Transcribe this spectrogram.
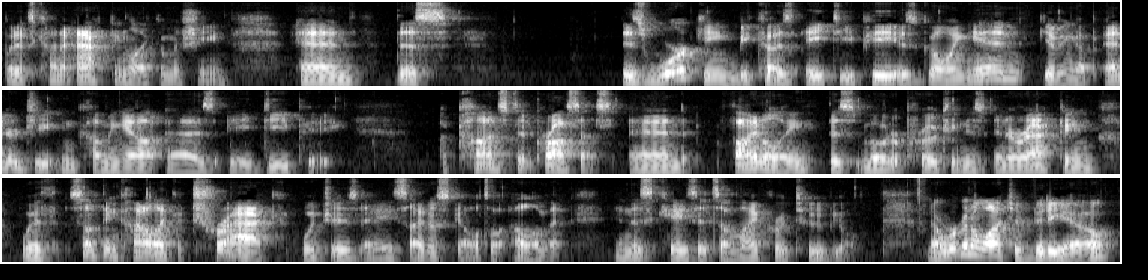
but it's kind of acting like a machine. And this is working because ATP is going in, giving up energy, and coming out as ADP. A constant process. And finally, this motor protein is interacting with something kind of like a track, which is a cytoskeletal element. In this case, it's a microtubule. Now we're going to watch a video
